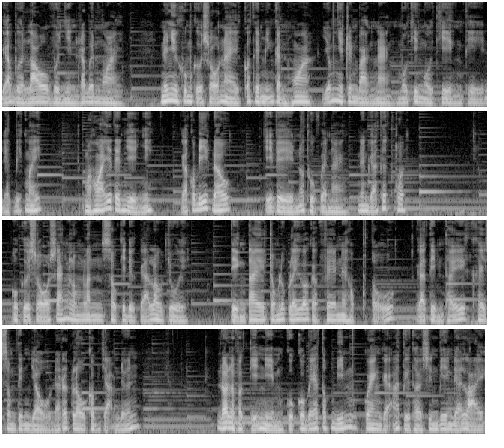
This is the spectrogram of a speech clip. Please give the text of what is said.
Gã vừa lau vừa nhìn ra bên ngoài nếu như khung cửa sổ này có thêm những cành hoa giống như trên bàn nàng mỗi khi ngồi thiền thì đẹp biết mấy. Mà hoa ấy tên gì nhỉ? Gã có biết đâu, chỉ vì nó thuộc về nàng nên gã thích thôi. Ô cửa sổ sáng long lanh sau khi được gã lau chùi. Tiện tay trong lúc lấy gói cà phê nơi học tủ, gã tìm thấy khay sông tinh dầu đã rất lâu không chạm đến. Đó là vật kỷ niệm của cô bé tóc bím quen gã từ thời sinh viên để lại.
